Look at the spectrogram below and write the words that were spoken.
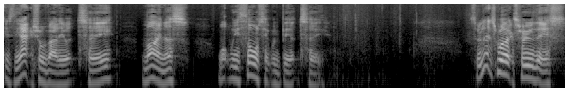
is the actual value at t minus what we thought it would be at t. So let's work through this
